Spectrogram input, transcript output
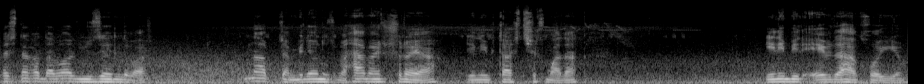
Taş ne kadar var? 150 var. Ne yapacağım biliyorsunuz mu? Hemen şuraya yeni bir taş çıkmadan yeni bir ev daha koyuyorum.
